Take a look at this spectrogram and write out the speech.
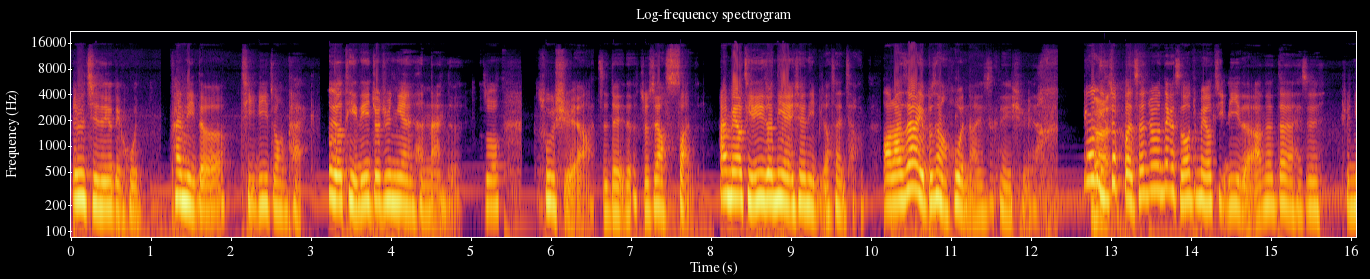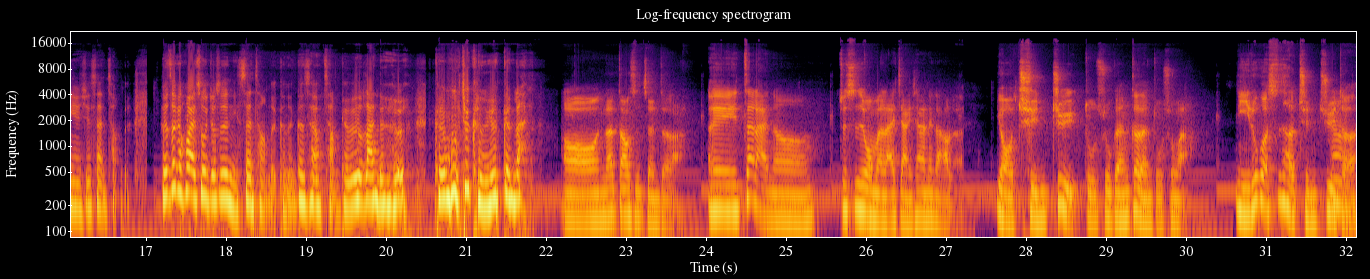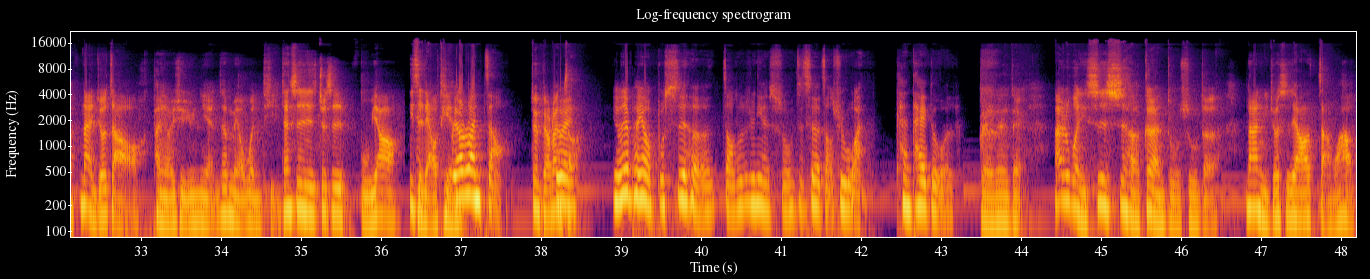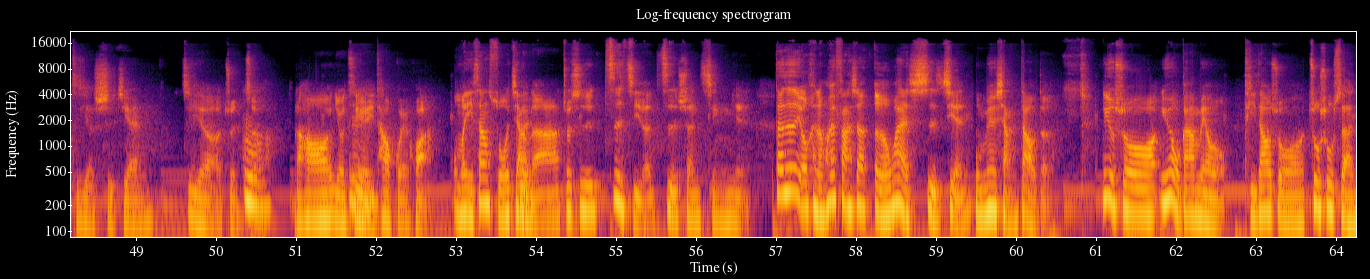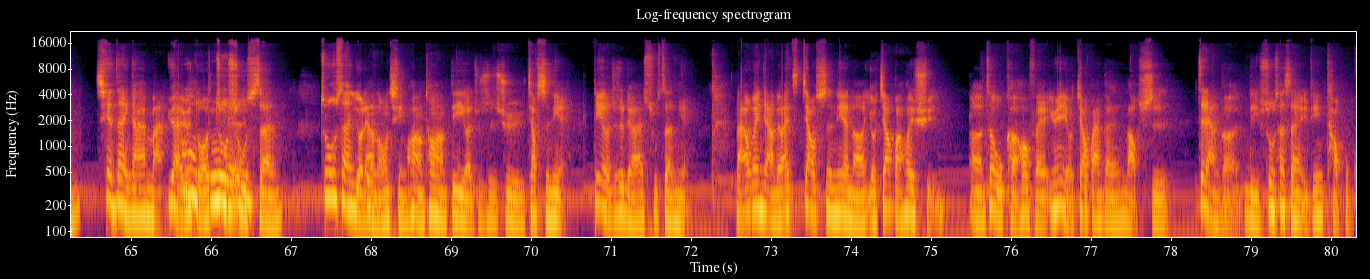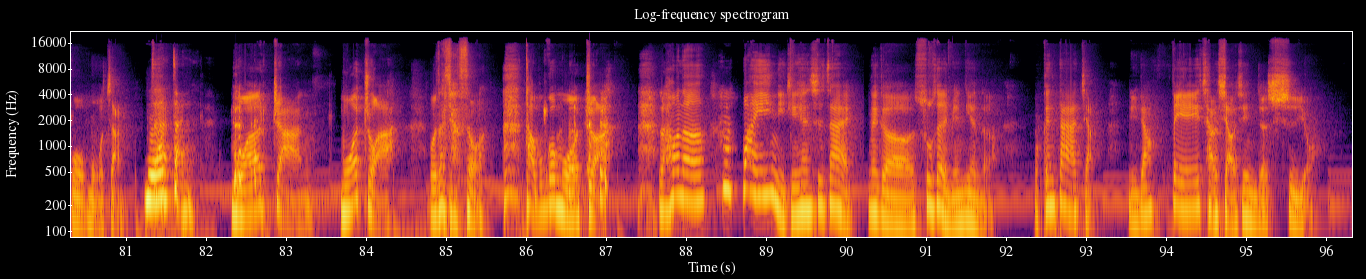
因为其实有点混，看你的体力状态。有体力就去念很难的，比如说数学啊之类的，就是要算的。还没有体力就念一些你比较擅长的。好了，这样也不是很混啊，也是可以学的。因为你这本身就那个时候就没有体力的啊，那当然还是去念一些擅长的。可是这个坏处就是你擅长的可能更擅长，可是烂的科目就可能又更烂。哦，那倒是真的啦。哎、欸，再来呢，就是我们来讲一下那个好了。有群聚读书跟个人读书嘛？你如果适合群聚的，嗯、那你就找朋友一起去念，这没有问题。但是就是不要一直聊天，不要乱找。对，不要乱找。有些朋友不适合找出去念书，只适合找去玩，看太多了。对对对。那、啊、如果你是适合个人读书的，那你就是要掌握好自己的时间、自己的准则，嗯、然后有自己的一套规划。嗯、我们以上所讲的啊，就是自己的自身经验。但是有可能会发生额外事件，我没有想到的。例如说，因为我刚刚没有提到说住宿生，现在应该还蛮越来越多住宿生。哦、住宿生有两种情况，通常第一个就是去教室念，第二个就是留在宿舍念。来，我跟你讲，留在教室念呢，有教官会巡，呃，这无可厚非，因为有教官跟老师这两个，你宿舍生一定逃不过魔掌。魔掌，魔掌，魔爪。我在讲什么？逃不过魔爪。然后呢，万一你今天是在那个宿舍里面念的，我跟大家讲，你一定要非常小心你的室友。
